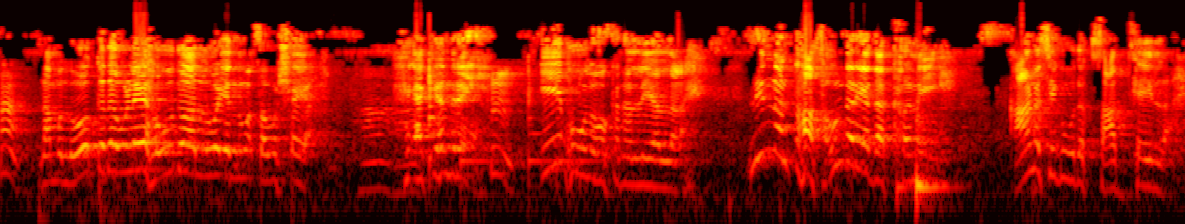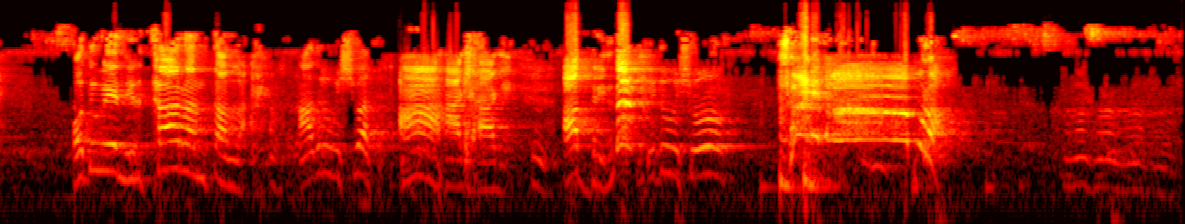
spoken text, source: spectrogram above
ಹಾ. ನಮ್ಮ ಲೋಕದವಳೇ ಹೌದು ಅಲ್ವೋ ಎನ್ನುವ ಸಂಶಯ. ಹಾ. ಯಾಕೆಂದ್ರೆ ಈ ಭೂಲೋಕದಲ್ಲಿ ಅಲ್ಲ ನಿನ್ನಂತಹ ಸೌಂದರ್ಯದ ಖನಿ ಕಾಣಸಿಗುವುದಕ್ಕೆ ಸಾಧ್ಯ ಇಲ್ಲ. ಅದುವೇ ನಿರ್ಧಾರ ಅಂತ ಅಲ್ಲ. ಆದ್ರೂ ವಿಶ್ವಾಸ. ಆ ಹಾಗೆ ಹಾಗೆ. ಆದ್ರಿಂದ ಇದು ಶೋ. ಶಾರದಾಪುರ ಹಾ ಹಾ ಹಾ ಹಾ.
